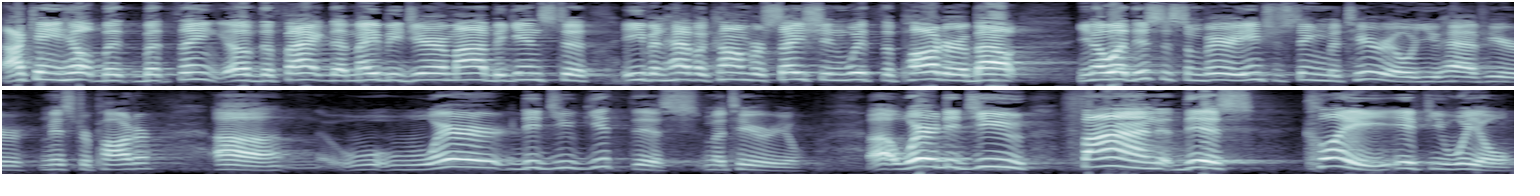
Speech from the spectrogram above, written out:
I can't help but, but think of the fact that maybe Jeremiah begins to even have a conversation with the potter about you know what? This is some very interesting material you have here, Mr. Potter. Uh, where did you get this material? Uh, where did you find this clay, if you will?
